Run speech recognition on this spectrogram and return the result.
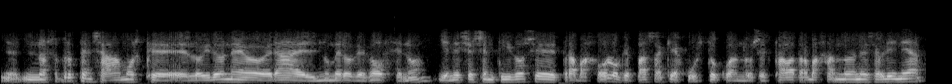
Nosotros pensábamos que lo idóneo era el número de 12, ¿no? Y en ese sentido se trabajó. Lo que pasa que justo cuando se estaba trabajando en esa línea,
